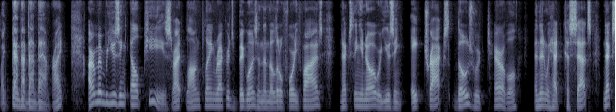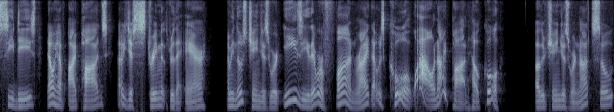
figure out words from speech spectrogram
like bam, bam, bam, bam, right? I remember using LPs, right? Long playing records, big ones, and then the little 45s. Next thing you know, we're using eight tracks. Those were terrible. And then we had cassettes, next CDs. Now we have iPods. Now we just stream it through the air. I mean, those changes were easy. They were fun, right? That was cool. Wow, an iPod. How cool. Other changes were not so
